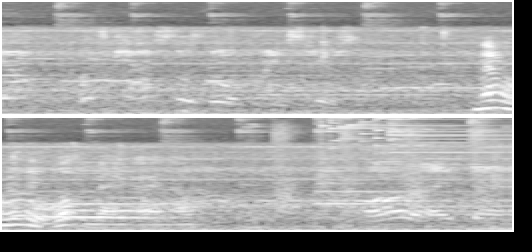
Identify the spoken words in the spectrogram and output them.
Jack. Let's catch those little pranksters. Never really was a bad guy though. All right then.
